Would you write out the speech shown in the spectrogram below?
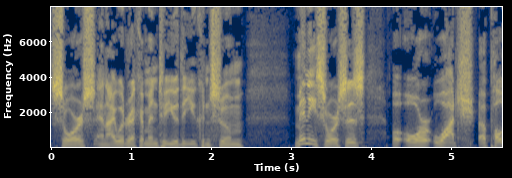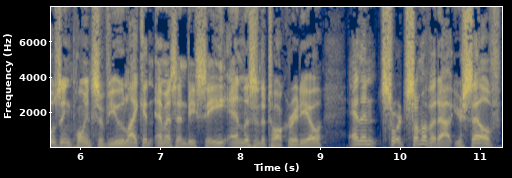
source, and I would recommend to you that you consume many sources or watch opposing points of view like an MSNBC and listen to talk radio and then sort some of it out yourself.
